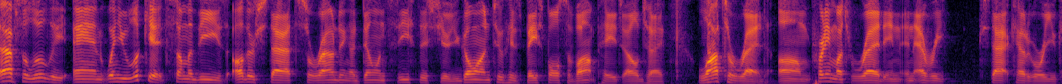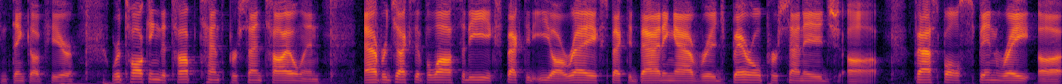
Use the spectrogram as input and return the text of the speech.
Absolutely. And when you look at some of these other stats surrounding a Dylan Cease this year, you go on to his baseball savant page, LJ. Lots of red. Um, pretty much red in, in every stat category you can think of here. We're talking the top 10th percentile in average exit velocity, expected ERA, expected batting average, barrel percentage, uh, fastball spin rate, uh,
